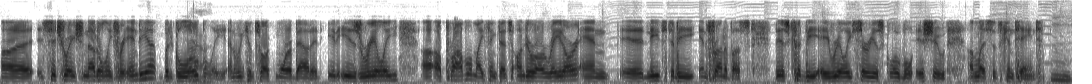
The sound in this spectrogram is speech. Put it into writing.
uh, situation, not only for India, but globally, yeah. and we can talk more about it. It is really uh, a problem, I think, that's under our radar and it needs to be in front of us. This could be a really serious global issue unless it's contained. Mm,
